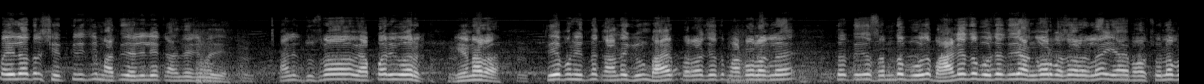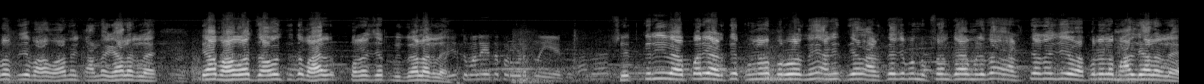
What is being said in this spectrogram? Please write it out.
पहिलं तर शेतकरीची माती झालेली आहे कांद्याची मध्ये आणि दुसरा व्यापारी वर्ग घेणारा ते पण इथनं कांदा घेऊन बाहेर परराज्यात पाठवावं लागलं तर त्याचं समजा बोज भाड्याचं बोजा त्याच्या अंगावर बसावं लागलं या भाव सोलापुरात जे भावाने कांदा घ्यायला लागलाय. त्या भावात जाऊन तिथं बाहेर परराज्यात विकायला लागलाय. म्हणजे तुम्हाला इथं परवडत नाहीये. शेतकरी व्यापारी अडते कोणाला परवडत नाही आणि त्या अडत्याचे पण नुकसान काय मिळतं अडत्यानं जे व्यापाऱ्याला माल द्यायला लागलाय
